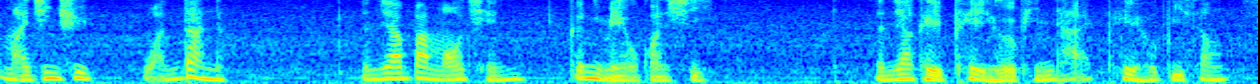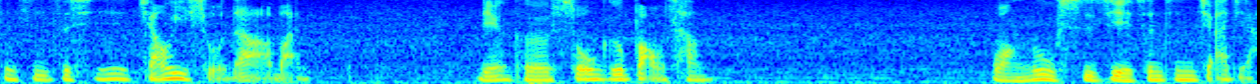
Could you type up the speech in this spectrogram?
买进去，完蛋了！人家半毛钱跟你没有关系，人家可以配合平台、配合币商，甚至这些交易所的老板联合收割爆仓。网络世界真真假假，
